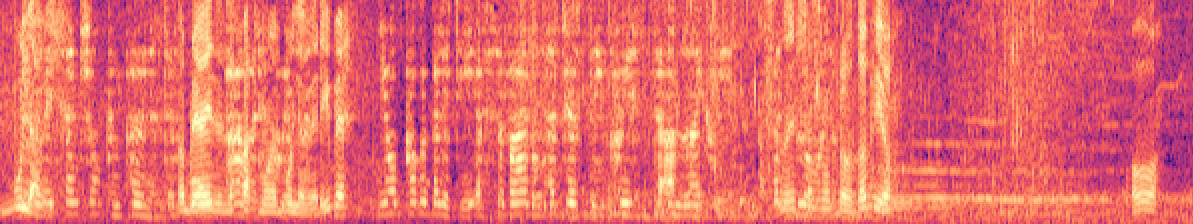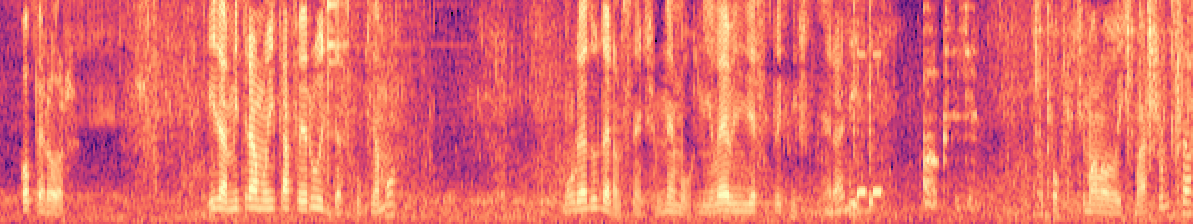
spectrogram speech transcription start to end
Buljavi. an essential component of Dobro, ja idem da powered hvatim ove buljave ribe. Your probability of survival has just increased to unlikely, A sad nešto sam upravo dobio. Ovo, copper ore. I da, mi trebamo i takve rudi da skupljamo. Mogu ja da udaram s nečim? Ne mogu, ni levi ni desni klik ništa ne radi. Oxygen. Pokriću malo ovih mushroomsa.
